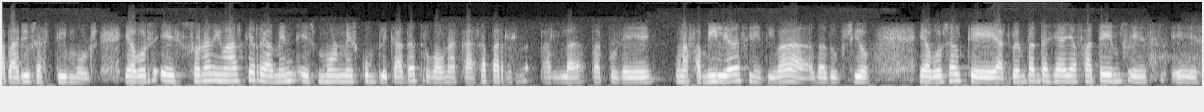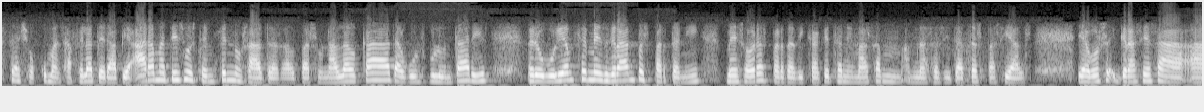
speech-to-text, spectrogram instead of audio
a diversos estímuls. Llavors, és, són animals que realment és molt més complicat de trobar una casa per, per, la, per poder, una família definitiva d'adopció. Llavors, el que ens vam plantejar ja fa temps és, és això, començar a fer la teràpia. Ara mateix ho estem fent nosaltres, el personal del CAT, alguns voluntaris, però ho volíem fer més gran doncs, per tenir més hores per dedicar a aquests animals amb, amb necessitats especials. Llavors, gràcies a, a,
